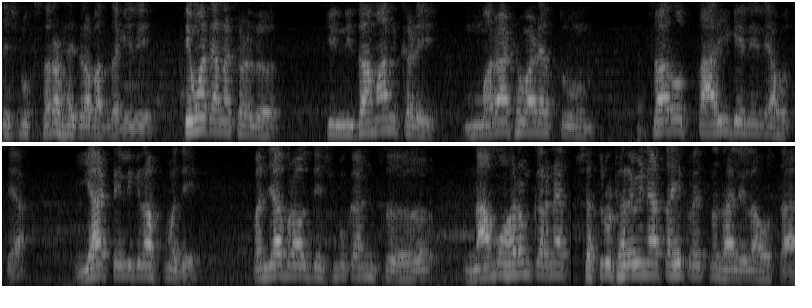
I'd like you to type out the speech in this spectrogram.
देशमुख सरळ हैदराबादला गेले. तेव्हा त्यांना कळलं की निजामांकडे मराठवाड्यातून हजारो तारी गेलेल्या होत्या. या टेलिग्राफमध्ये पंजाबराव देशमुखांचं नामोहरम करण्यात शत्रू ठरविण्याचाही प्रयत्न झालेला होता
